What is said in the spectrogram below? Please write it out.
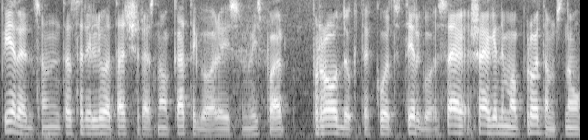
pieredzes, un tas arī ļoti atšķirās no kategorijas un vispār produkta, ko tu tirgo. Šajā gadījumā, protams, nu,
